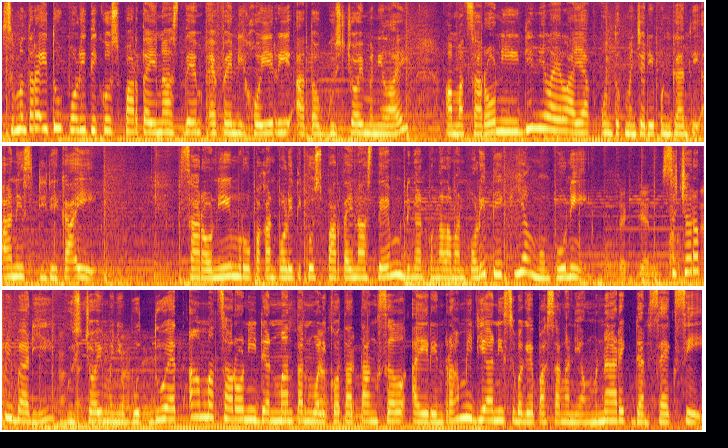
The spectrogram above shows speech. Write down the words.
Sementara itu, politikus Partai Nasdem Effendi Hoiri atau Gus Coy menilai Ahmad Saroni dinilai layak untuk menjadi pengganti Anies di DKI. Saroni merupakan politikus Partai Nasdem dengan pengalaman politik yang mumpuni. Secara pribadi, Gus Coy menyebut duet Ahmad Saroni dan mantan wali kota Tangsel Airin Rahmidiani sebagai pasangan yang menarik dan seksi.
